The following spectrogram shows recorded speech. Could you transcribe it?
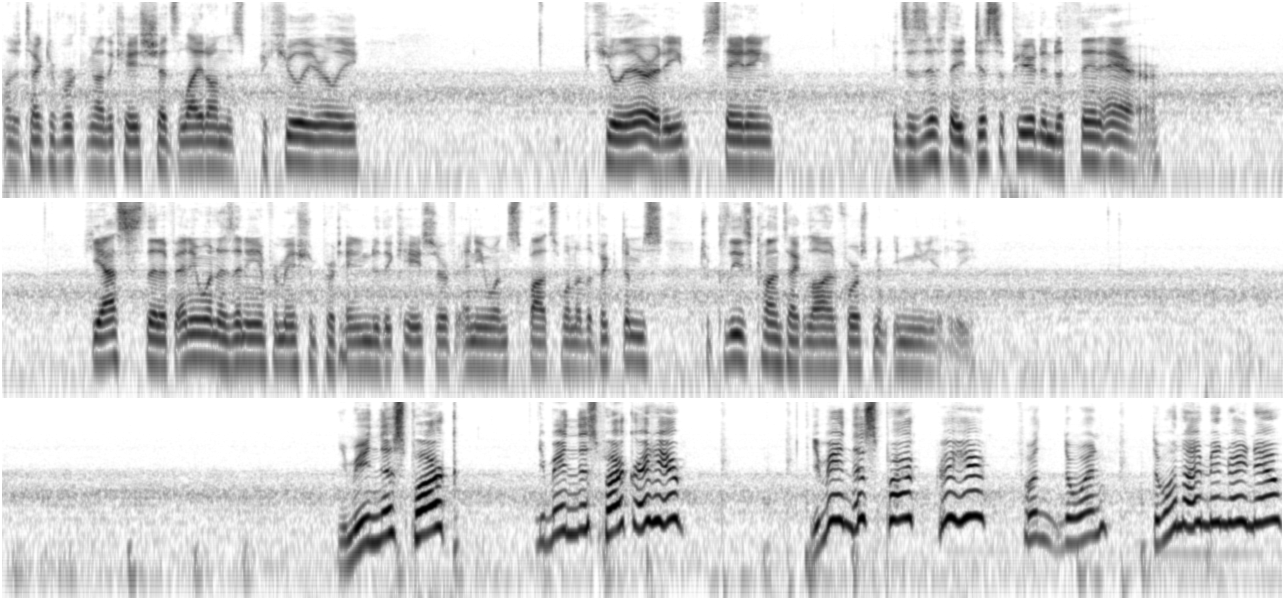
A detective working on the case sheds light on this peculiarly peculiarity, stating, It's as if they disappeared into thin air. He asks that if anyone has any information pertaining to the case or if anyone spots one of the victims, to please contact law enforcement immediately. You mean this park? You mean this park right here? You mean this park right here? One, the one, the one I'm in right now?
